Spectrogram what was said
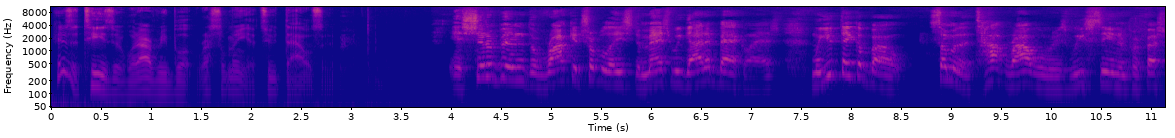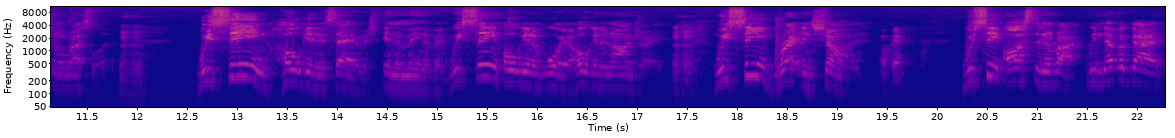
Here's a teaser when I rebook WrestleMania 2000. It should have been the Rock and Triple H, the match we got at Backlash. When you think about some of the top rivalries we've seen in professional wrestling, mm-hmm. We've seen Hogan and Savage in the main event. We've seen Hogan and Warrior, Hogan and Andre. Mm-hmm. We've seen Bret and Shawn. Okay. We see Austin and Rock. We never got.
